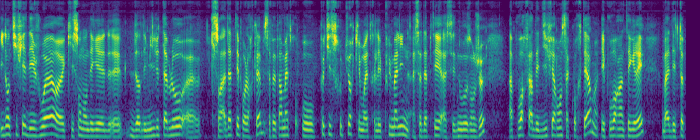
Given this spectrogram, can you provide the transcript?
identifier des joueurs euh, qui sont dans des, milieux de tableau euh, qui sont adaptés pour leur club, ça peut permettre aux petites structures qui vont être les plus malines à s'adapter à ces nouveaux enjeux, à pouvoir faire des différences à court terme et pouvoir intégrer bah, des top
